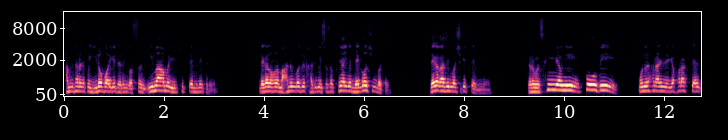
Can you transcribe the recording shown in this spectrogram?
감사를 자꾸 잃어버리게 되는 것은 이 마음을 잃기 때문에 그래요. 내가 너무 나 많은 것을 가지고 있어서 그냥 이거 내 것인 거죠. 내가 가진 것이기 때문에 여러분 생명이 호흡이 오늘 하나님이 내게 허락해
